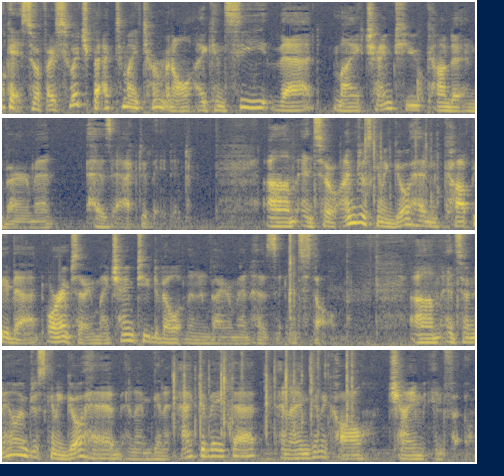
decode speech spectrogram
Okay, so if I switch back to my terminal, I can see that my QIIME 2 Conda environment has activated. Um, and so I'm just going to go ahead and copy that, or I'm sorry, my QIIME 2 development environment has installed. Um, and so now I'm just going to go ahead and I'm going to activate that and I'm going to call QIIME Info.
